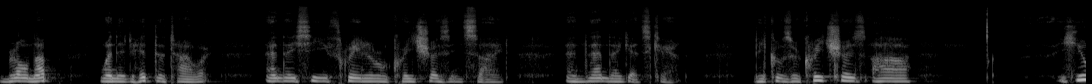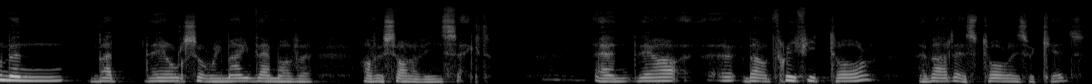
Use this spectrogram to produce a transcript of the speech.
blown up when it hit the tower, and they see three little creatures inside, and then they get scared because the creatures are human, but they also remind them of a, of a sort of insect. And they are uh, about three feet tall, about as tall as the kids.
